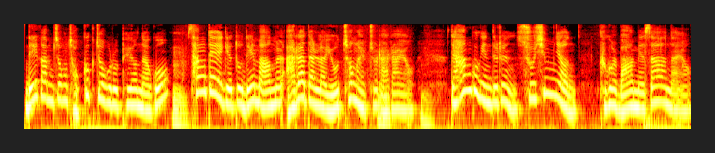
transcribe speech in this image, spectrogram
내 감정 적극적으로 표현하고 음. 상대에게도 내 마음을 알아달라 요청할 줄 알아요. 음. 근데 한국인들은 수십 년 그걸 마음에 쌓아놔요.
